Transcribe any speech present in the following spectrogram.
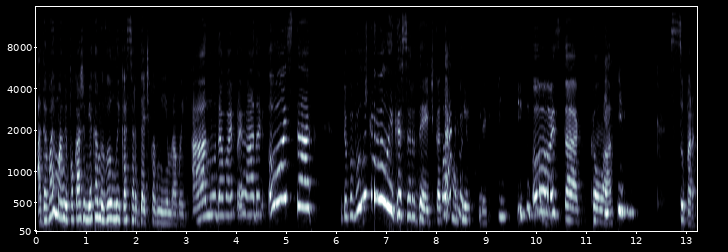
А давай мамі покажемо, яке ми велике сердечко вміємо робити. А ну давай пригадуй. Ось так. Таке велике-велике сердечко, так? Виходить? Ось так. Клас. Супер.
